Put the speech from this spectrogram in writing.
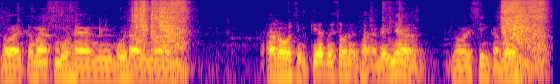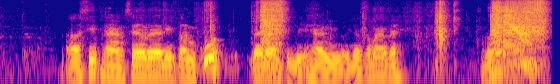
rồi các bác mua hàng thì vui lòng uh, alo trực tiếp với số điện thoại đấy nhá. Rồi xin cảm ơn. À, ship hàng CR đi toàn quốc. Đây đang chuẩn bị hàng mình gửi cho các bác đây. Rồi.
